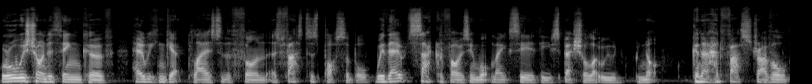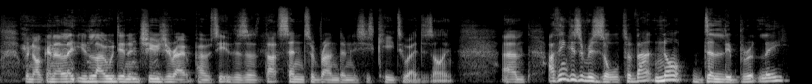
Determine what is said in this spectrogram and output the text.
we're always trying to think of how we can get players to the fun as fast as possible without sacrificing what makes Sea of Thieves special. Like we would not going to add fast travel. We're not going to let you load in and choose your outpost. There's a, that sense of randomness is key to our design. Um, I think as a result of that, not deliberately,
